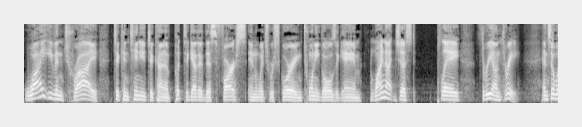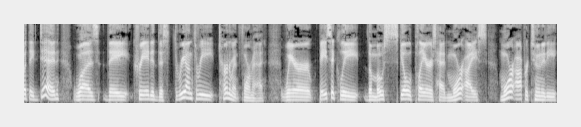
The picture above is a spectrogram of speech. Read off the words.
Why even try to continue to kind of put together this farce in which we're scoring 20 goals a game? Why not just play three on three? And so what they did was they created this three on three tournament format where basically the most skilled players had more ice, more opportunity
